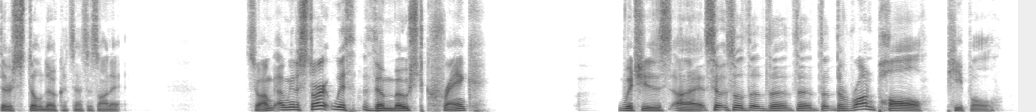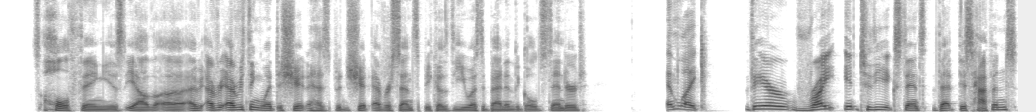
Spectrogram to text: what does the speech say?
there's still no consensus on it. So I'm I'm gonna start with the most crank which is uh so so the the the the, the Ron Paul people whole thing is yeah uh, every everything went to shit and has been shit ever since because the US abandoned the gold standard. And like they're right into the extent that this happened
